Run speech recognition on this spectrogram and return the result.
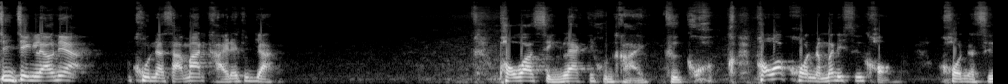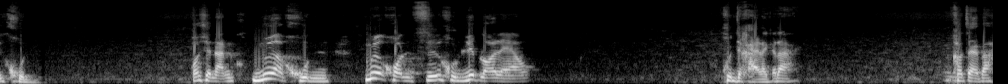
จริง ๆ แล้วเนี่ย คุณสามารถขายได้ทุกอย่าง เพราะว่าสิ่งแรกที่คุณขายคือ เพราะว่าคนน่ะไม่ได้ซื้อของ คนน่ะซื้อคุณ เพราะฉะนั้นเมื่อคุณเมื่อคนซื้อคุณเรียบร้อยแล้ว คุณจะขายอะไรก็ได้ เข้าใจปะ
